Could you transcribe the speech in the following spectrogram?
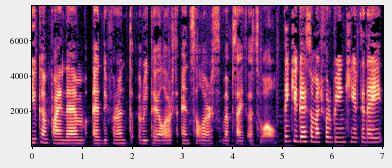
you can find them at different retailers and sellers websites as well. Thank you guys so much for being here today.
